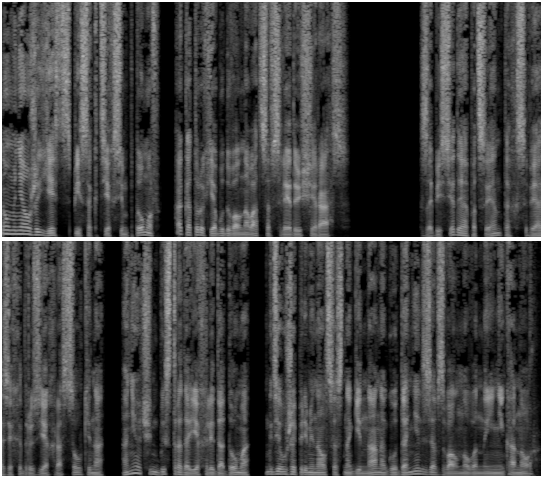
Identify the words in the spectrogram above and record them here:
но у меня уже есть список тех симптомов, о которых я буду волноваться в следующий раз. За беседой о пациентах, связях и друзьях Рассолкина они очень быстро доехали до дома, где уже переминался с ноги на ногу да нельзя взволнованный Никанор.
